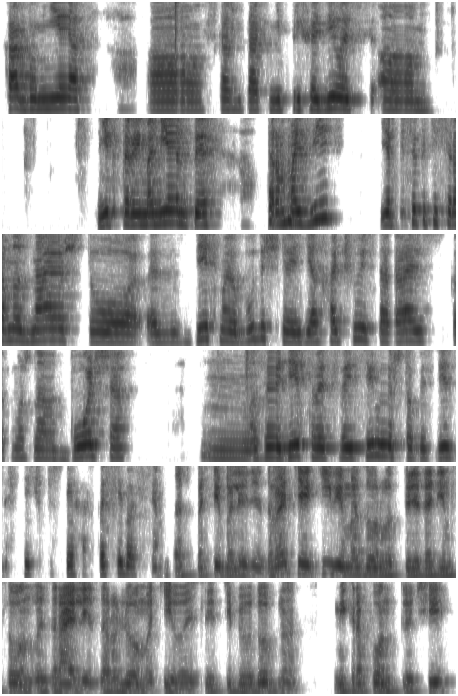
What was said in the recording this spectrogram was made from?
как бы мне, а, скажем так, не приходилось некоторые моменты тормозить, я все-таки все равно знаю, что э, здесь мое будущее. Я хочу и стараюсь как можно больше задействовать свои силы, чтобы здесь достичь успеха. Спасибо всем. Да, спасибо, Лидия. Давайте Киви Мазор вот передадим слово. Он в Израиле за рулем Акива. Если тебе удобно, микрофон включи.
